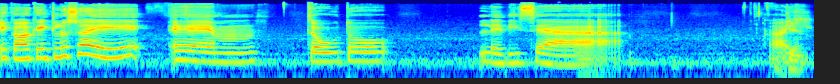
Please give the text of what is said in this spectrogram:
Y como que incluso ahí, eh, Todo le dice a... Ay, quién?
